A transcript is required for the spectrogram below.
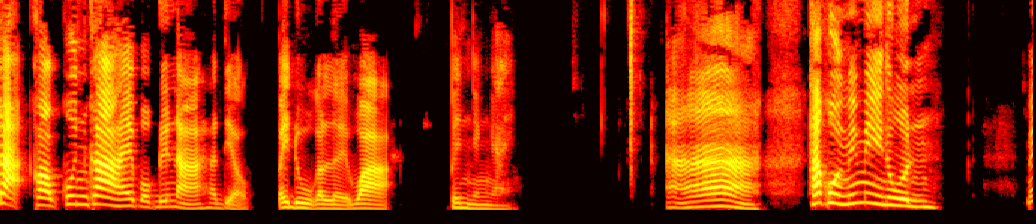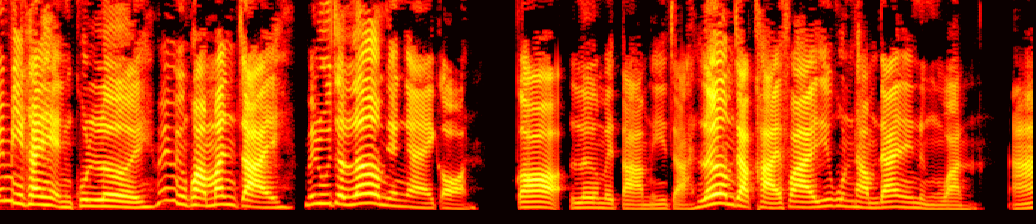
ค่ะ ขอบคุณค่ะให้ปบด้วยนะแล้วเดี๋ยวไปดูกันเลยว่า เป็นยังไง อ่า ถ้าคุณไม่มีทุน ไม่มีใครเห็นคุณเลย ไม่มีความมั่นใจ ไม่รู้จะเริ่มยังไงก่อน ก็เริ่มไปตามนี้จ้ะเริ่มจากขายไฟล์ที่คุณทำได้ใน1วัน อ่า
